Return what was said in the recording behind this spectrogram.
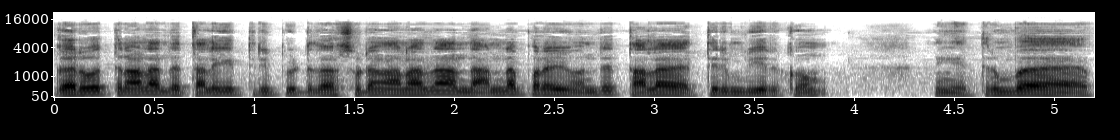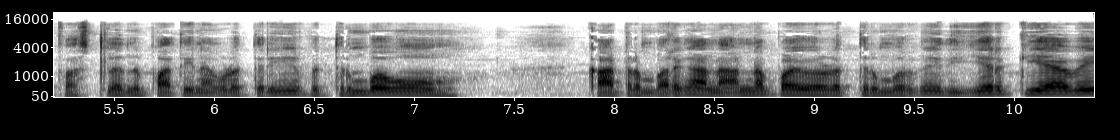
கர்வத்தினால அந்த தலையை திருப்பிட்டு தான் சொல்கிறாங்க அதனால தான் அந்த அன்னப்பறவை வந்து தலை திரும்பி இருக்கும். நீங்கள் திரும்ப ஃபஸ்ட்லேருந்து பார்த்தீங்கன்னா கூட தெரியும். இப்போ திரும்பவும் காட்டுறேன் பாருங்கள் அந்த அன்னப்பறவையோட திரும்ப இருக்கும் இது இயற்கையாகவே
